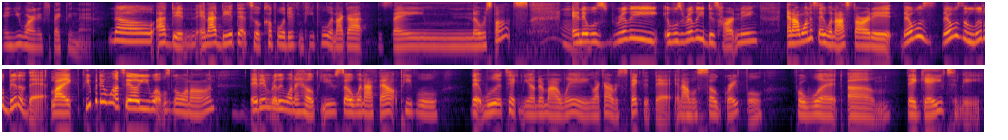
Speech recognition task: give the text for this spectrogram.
And you weren't expecting that. No, I didn't. And I did that to a couple of different people and I got the same no response. Hmm. And it was really it was really disheartening. And I want to say when I started, there was there was a little bit of that. Like people didn't want to tell you what was going on. Mm-hmm. They didn't really want to help you. So when I found people that would take me under my wing, like I respected that and I hmm. was so grateful for what um they gave to me.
